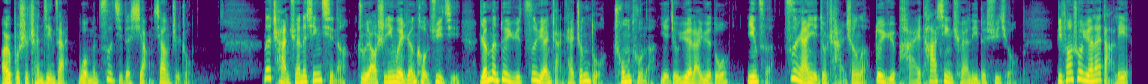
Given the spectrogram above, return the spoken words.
而不是沉浸在我们自己的想象之中。那产权的兴起呢，主要是因为人口聚集，人们对于资源展开争夺，冲突呢也就越来越多，因此自然也就产生了对于排他性权利的需求。比方说，原来打猎。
